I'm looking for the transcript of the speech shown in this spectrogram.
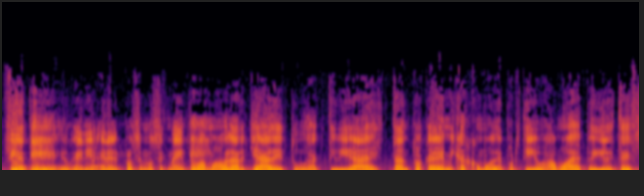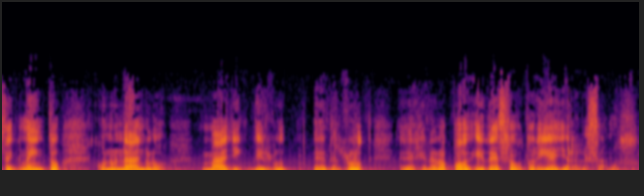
Fíjate, Eugenia, en el próximo segmento vamos a hablar ya de tus actividades tanto académicas como deportivas. Vamos a despedir este segmento con un ángulo Magic de Ruth, eh, del Ruth, eh, del género Pod y de su autoría y ya regresamos.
